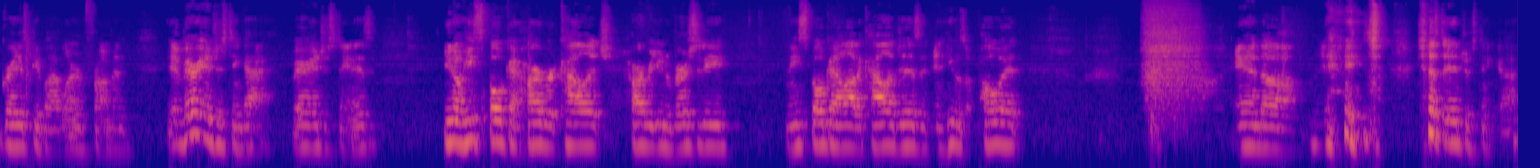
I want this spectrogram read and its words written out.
greatest people I've learned from, and a very interesting guy. Very interesting. Is you know he spoke at Harvard College, Harvard University and he spoke at a lot of colleges, and, and he was a poet, and uh, just an interesting guy.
